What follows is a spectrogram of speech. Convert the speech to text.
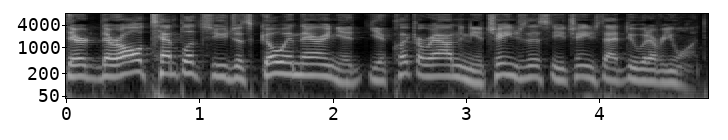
They're they're all templates. So you just go in there and you you click around and you change this and you change that, do whatever you want.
